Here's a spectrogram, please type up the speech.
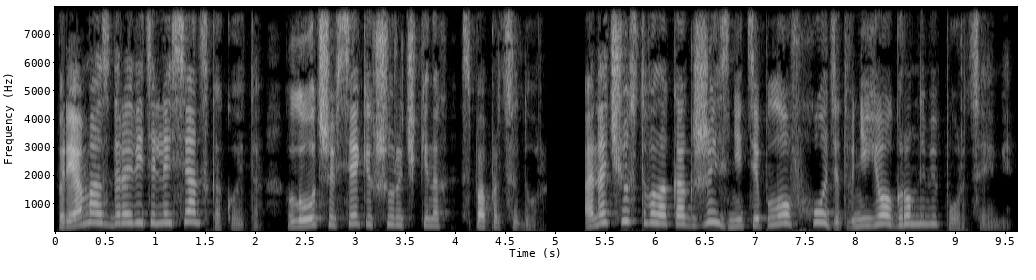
Прямо оздоровительный сеанс какой-то, лучше всяких Шурочкиных спа-процедур. Она чувствовала, как жизнь и тепло входят в нее огромными порциями.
